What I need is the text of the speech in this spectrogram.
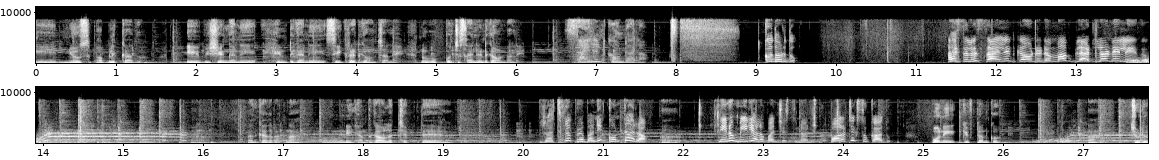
ఈ న్యూస్ పబ్లిక్ కాదు. ఈ విషయం కానీ హింట్ కానీ సీక్రెట్గా ఉంచాలి. నువ్వు కొంచెం సైలెంట్గా ఉండాలి. సైలెంట్గా ఉండాలా? కుదరదు. అసలు సైలెంట్గా ఉండడం మా బ్లడ్లోనే లేదు. అది కాదు రత్న. నీకు ఎంత కావాలో చెప్తే రత్న ప్రభని కొంటారా నేను మీడియాలో పనిచేస్తున్నాను. పాలిటిక్స్ కాదు. పోనీ గిఫ్ట్ అనుకో. చూడు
